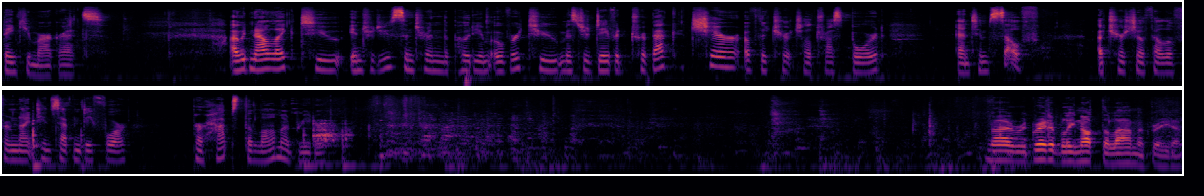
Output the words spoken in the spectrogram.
Thank you, Margaret. I would now like to introduce and turn the podium over to Mr. David Trebeck, Chair of the Churchill Trust Board, and himself a Churchill Fellow from 1974, perhaps the llama breeder. No, regrettably not the llama breeder.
